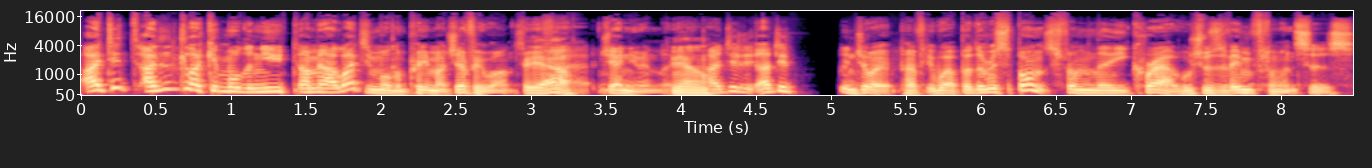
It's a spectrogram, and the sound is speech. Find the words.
I did I did like it more than you. I mean, I liked it more than pretty much everyone. To be Yeah. fair, genuinely. Yeah. I did I did enjoy it perfectly well. But the response from the crowd, which was of influencers,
